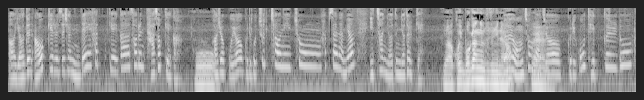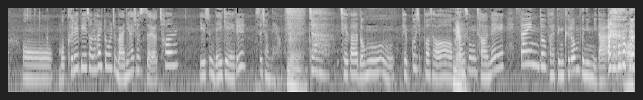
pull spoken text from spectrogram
어, 89개를 쓰셨는데 합계가 35개가 오. 가셨고요. 그리고 추천이 총 합산하면 2,088개. 야, 거의 목양님 수준이네요. 네, 엄청나죠. 그리고 댓글도 어, 뭐 글에 비해서는 활동을 좀 많이 하셨어요. 1,064개를 쓰셨네요. 네. 자, 제가 너무 뵙고 싶어서 네. 방송 전에 사인도 받은 그런 분입니다. 아.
